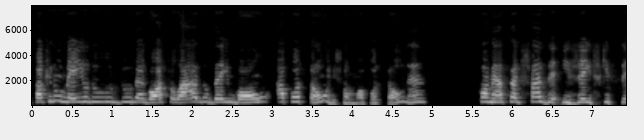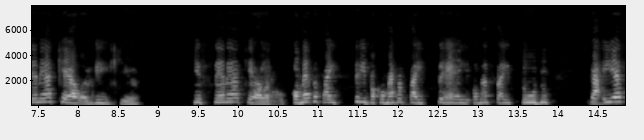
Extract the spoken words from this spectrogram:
Só que no meio do, do negócio lá, do bem bom, a poção, eles tomam uma poção, né? Começa a desfazer. E, gente, que cena é aquela, Vicky? Que cena é aquela? Começa a sair tripa, começa a sair pele, começa a sair tudo. E é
